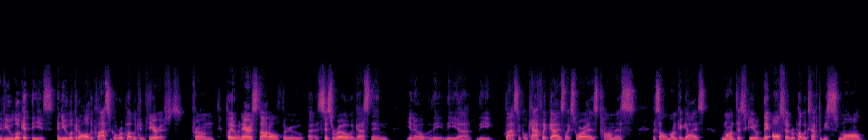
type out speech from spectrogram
if you look at these and you look at all the classical Republican theorists, from Plato and Aristotle through uh, Cicero, Augustine, you know, the the uh, the classical Catholic guys like Suarez, Thomas, the Salamanca guys, Montesquieu, they all said republics have to be small.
